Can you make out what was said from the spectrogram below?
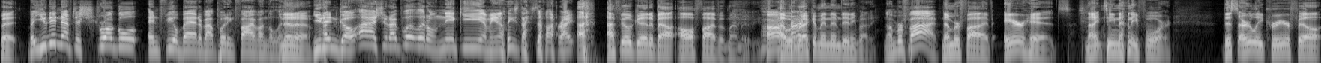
but But you didn't have to struggle and feel bad about putting five on the list. No, no. You didn't go, ah, should I put little Nicky? I mean, at least I saw, right? I, I feel good about all five of my movies. All I would right. recommend them to anybody. Number five. Number five, Airheads, 1994. This early career film,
